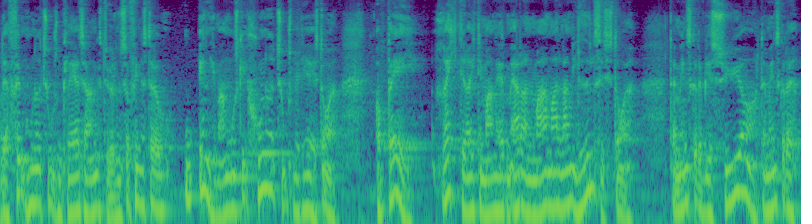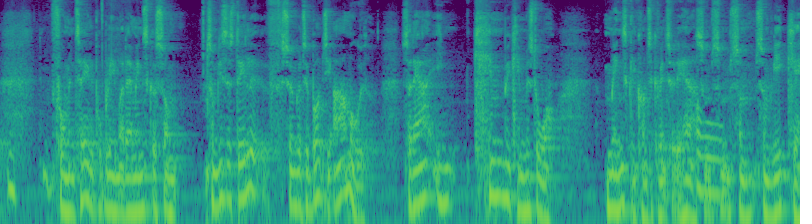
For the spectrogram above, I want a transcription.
der er 500.000 klager til Ankestyrelsen, så findes der jo uendelig mange, måske 100.000 af de her historier. Og bag rigtig, rigtig mange af dem er der en meget, meget lang lidelseshistorie. Der er mennesker, der bliver sygere, der er mennesker, der får mentale problemer, der er mennesker, som, som lige så stille synker til bunds i armod. Så der er en kæmpe, kæmpe stor menneskelig konsekvens ved det her, oh. som, som, som, som vi ikke kan,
